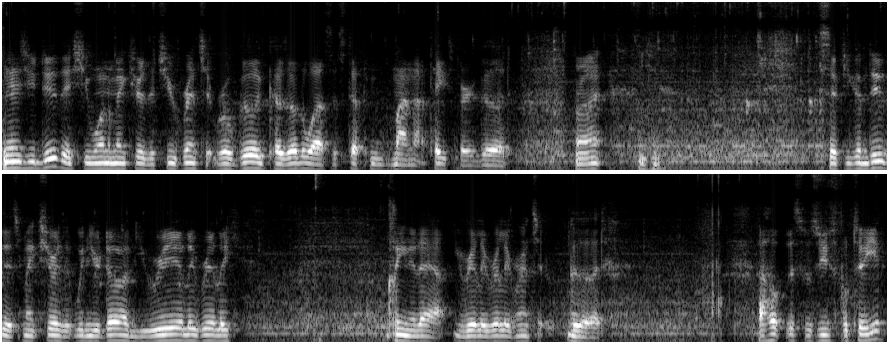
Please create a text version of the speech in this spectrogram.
And as you do this, you want to make sure that you rinse it real good because otherwise the stuff might not taste very good. Right? So if you can do this, make sure that when you're done, you really, really clean it out. You really, really rinse it good. I hope this was useful to you.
